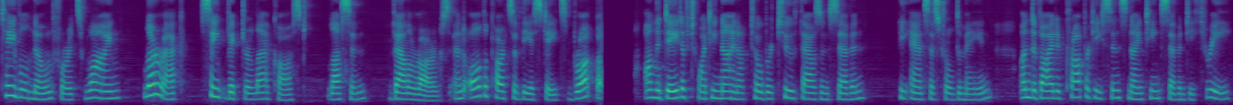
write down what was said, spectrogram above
Table known for its wine, Lurac, St. Victor Lacoste, Lusson, Vallerargues, and all the parts of the estates brought by on the date of 29 October 2007, the ancestral domain undivided property since 1973,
